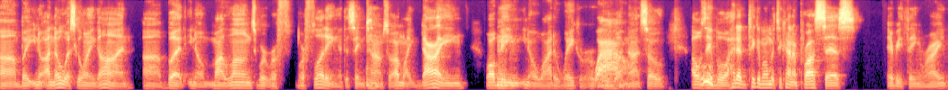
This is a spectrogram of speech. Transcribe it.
um, but you know, I know what's going on. Uh, but you know, my lungs were, were were flooding at the same time. Mm-hmm. So I'm like dying while mm-hmm. being, you know, wide awake or, wow. or whatnot. So I was Ooh. able, I had to take a moment to kind of process everything, right?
